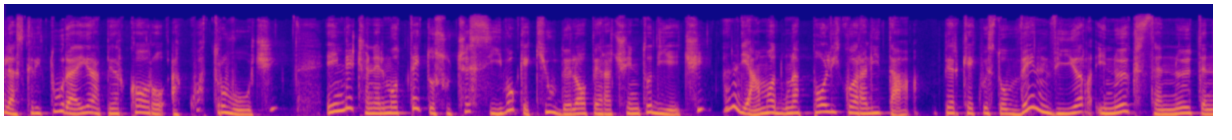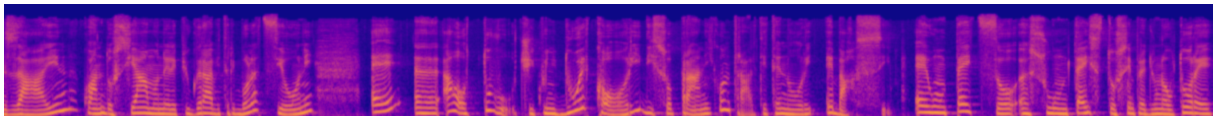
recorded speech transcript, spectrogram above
La scrittura era per coro a quattro voci e invece nel mottetto successivo, che chiude l'opera 110, andiamo ad una policoralità perché questo wenn wir in höchsten Nöten sein, quando siamo nelle più gravi tribolazioni, è eh, a otto voci, quindi due cori di soprani, contralti, tenori e bassi. È un pezzo eh, su un testo sempre di un autore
